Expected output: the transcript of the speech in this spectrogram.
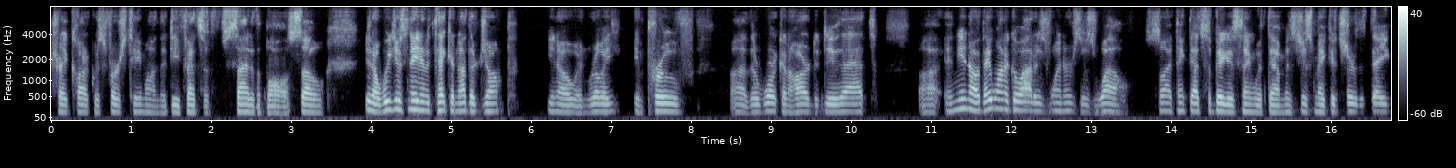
Trey Clark was first team on the defensive side of the ball. So, you know, we just need him to take another jump, you know, and really improve. Uh, they're working hard to do that. Uh, and, you know, they want to go out as winners as well. So I think that's the biggest thing with them is just making sure that they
